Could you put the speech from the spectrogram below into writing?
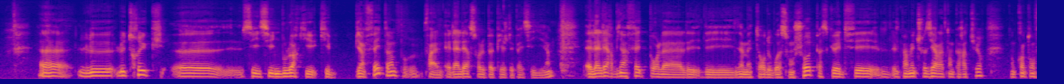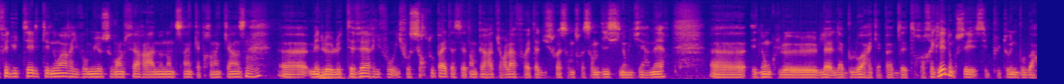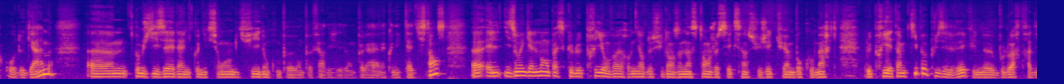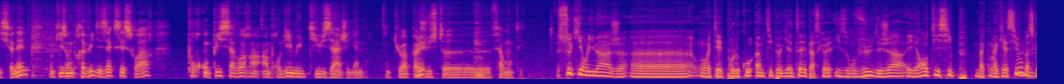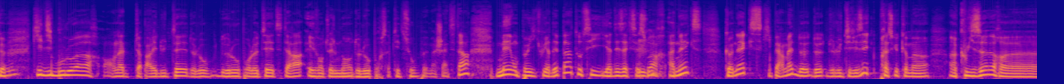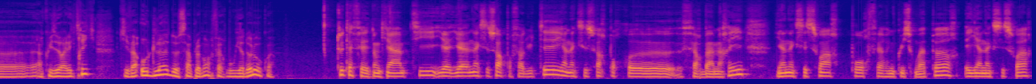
Euh, le, le truc, euh, c'est une bouloire qui, qui est bien faite. Hein, enfin, elle a l'air sur le papier, je l'ai pas essayé. Hein. Elle a l'air bien faite pour la, les, les, amateurs de boissons chaudes parce qu'elle fait, elle permet de choisir la température. Donc, quand on fait du thé, le thé noir, il vaut mieux souvent le faire à 95, 95. Mmh. Euh, mais le, le, thé vert, il faut, il faut surtout pas être à cette température-là. Il faut être à du 60, 70, sinon il devient amer. Euh, et donc, le, la, la, bouloire est capable d'être réglée. Donc, c'est plutôt une bouloire haut de gamme. Euh, comme je disais, elle a une connexion Wi-Fi, donc on peut, on peut faire des, on peut la, la connecter à distance. Euh, elle, ils ont également parce que le prix, on va revenir dessus dans un instant. Je sais que c'est un sujet que tu aimes beaucoup, Marc. Le prix est un petit peu plus élevé qu'une bouloire traditionnelle. Donc, ils ont prévu des accessoires pour qu'on puisse avoir un, un produit multi-usage également. Donc, tu vois, pas juste euh, faire monter ceux qui ont l'image euh, ont été pour le coup un petit peu gâtés parce qu'ils ont vu déjà et anticipent ma, ma question mm -hmm. parce que qui dit bouloir, on a tu as parlé du thé, de l'eau, de l'eau pour le thé, etc. Éventuellement de l'eau pour sa petite soupe, machin, etc. Mais on peut y cuire des pâtes aussi. Il y a des accessoires mm -hmm. annexes, connexes, qui permettent de, de, de l'utiliser presque comme un, un cuiseur, euh, un cuiseur électrique qui va au-delà de simplement faire bouillir de l'eau, quoi. Tout à fait. Donc il y a un petit, il y a, y a un accessoire pour faire du thé, il y a un accessoire pour euh, faire bain-marie, il y a un accessoire pour faire une cuisson vapeur et il y a un accessoire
